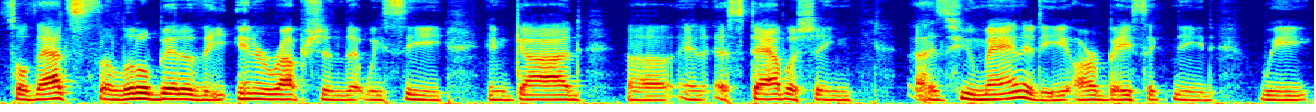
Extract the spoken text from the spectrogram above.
So that's a little bit of the interruption that we see in God uh, in establishing as humanity our basic need. We,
